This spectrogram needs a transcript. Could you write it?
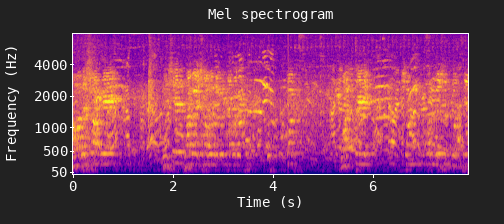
আমাদের সঙ্গে বিশেষভাবে সহযোগিতা করেছে পরিবেশন করছে।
